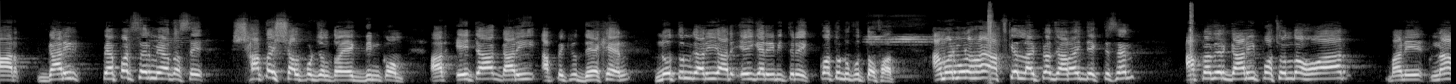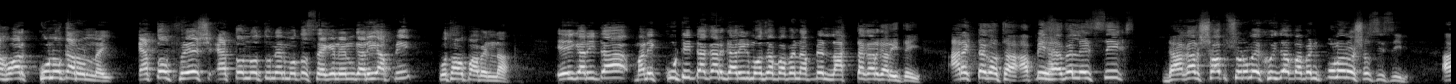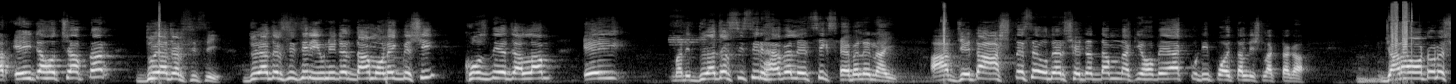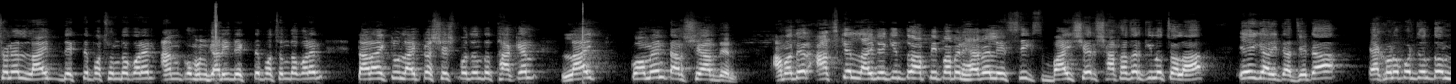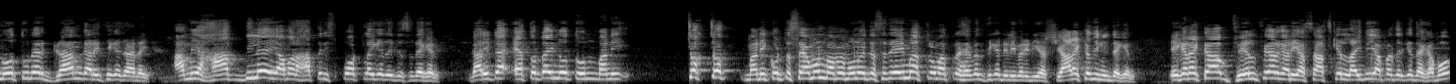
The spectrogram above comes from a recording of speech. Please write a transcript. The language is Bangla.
আর গাড়ির পেপারস এর মেয়াদ আছে সাতাইশ সাল পর্যন্ত, একদিন কম। আর এইটা গাড়ি আপনি একটু দেখেন নতুন গাড়ি আর এই গাড়ির ভিতরে কতটুকু তফাৎ? আমার মনে হয় আজকের লাইভটা যারাই দেখতেছেন, আপনাদের গাড়ি পছন্দ হওয়ার মানে না হওয়ার কোনো কারণ নাই। এত ফ্রেশ এত নতুনের মতো সেকেন্ড হ্যান্ড গাড়ি আপনি কোথাও পাবেন না। এই গাড়িটা মানে কোটি টাকার গাড়ির মজা পাবেন আপনি লাখ টাকার গাড়িতেই। আরেকটা কথা, আপনি হ্যাভেল এইচ সিক্স ঢাকার সব শোরুমে খুঁজে পাবেন পনেরোশো সিসির আর এইটা হচ্ছে আপনার দুই হাজার সিসি দুই হাজার সিসির ইউনিটের দাম অনেক বেশি। খোঁজ নিয়ে জানলাম, এই মানে দুই হাজার সিসির হ্যাভেল এইচ সিক্স হ্যাভেলে নাই। আর যেটা আসতেছে ওদের সেটার দাম নাকি হবে এক কোটি পঁয়তাল্লিশ লাখ টাকা। যারা অটোনেশনের লাইভ দেখতে পছন্দ করেন আনকমন গাড়ি দেখতে পছন্দ করেন, তারা একটু লাইভটা শেষ পর্যন্ত থাকেন লাইক কমেন্ট আর শেয়ার দেন। আমাদের আজকের লাইভে কিন্তু আপনি পাবেন হ্যাভেল এইচ সিক্স বাইশের সাত হাজার কিলো চলা এই গাড়িটা, যেটা এখনও পর্যন্ত নতুনের গ্রাম গাড়ি থেকে যায় নাই। আমি হাত দিলেই আমার হাতের স্পট লাগিয়ে যাইতেছে, দেখেন। গাড়িটা এতটাই নতুন মানে চকচক মানে করতেছে এমন ভাবে মনে হইতেছে যে এই মাত্র মাত্র হেভেল থেকে ডেলিভারি দিয়ে আসছি। আরেকটা জিনিস দেখেন, এখানে একটা ভেলফেয়ার গাড়ি আছে, আজকের লাইভেই আপনাদেরকে দেখাবো।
